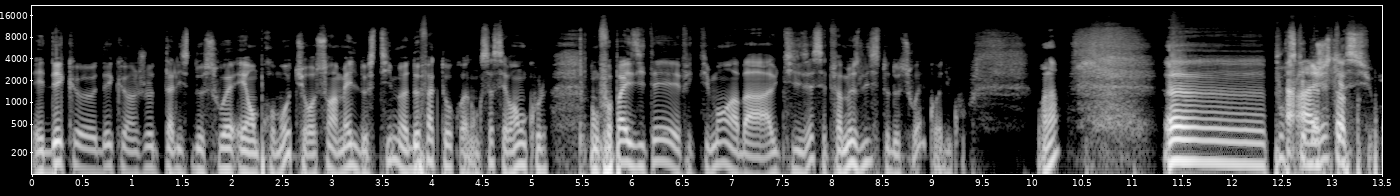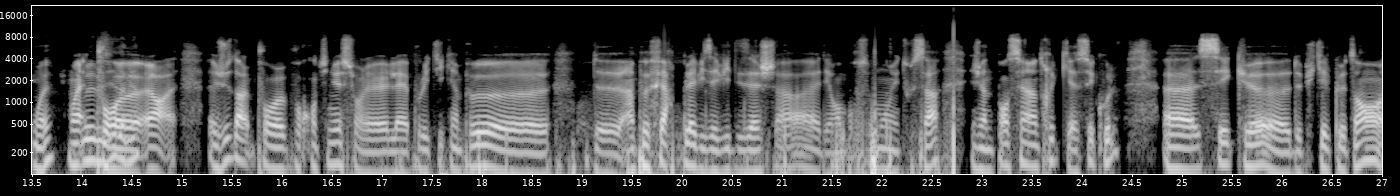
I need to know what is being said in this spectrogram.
Et dès que dès qu'un jeu de ta liste de souhaits est en promo, tu reçois un mail de Steam de facto, quoi. Donc ça, c'est vraiment cool. Donc, faut pas hésiter effectivement à, bah, à utiliser cette fameuse liste de souhaits, quoi. Du coup, voilà. Euh, pour ce qui est Ah, de juste l'application, ouais. Pour euh, alors juste dans- pour pour continuer sur le- la politique un peu euh, de un peu fair play vis-à-vis des achats, et des remboursements et tout ça, je viens de penser à un truc qui est assez cool. C'est que depuis quelques temps,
